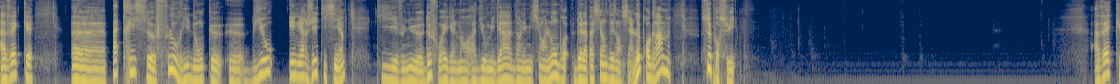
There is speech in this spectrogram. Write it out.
avec euh, Patrice Fleury, donc euh, bioénergéticien, qui est venu euh, deux fois également Radio Méga dans l'émission À l'ombre de la patience des anciens. Le programme se poursuit. Avec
